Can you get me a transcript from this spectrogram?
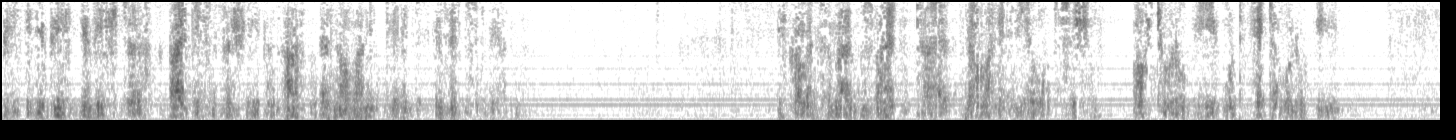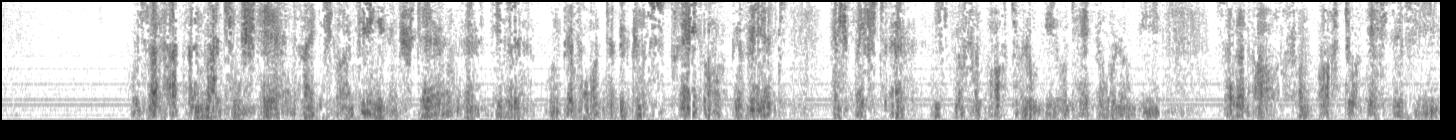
wie die Gewichte bei diesen verschiedenen Arten der Normalität gesetzt werden. Ich komme zu meinem zweiten Teil, Normalisierung zwischen Orthologie und Heterologie. Husserl hat an manchen Stellen, eigentlich nur an wenigen Stellen, äh, diese ungewohnte Begriffsprägung gewählt. Er spricht äh, nicht nur von Orthologie und Heterologie, sondern auch von Orthoästhesie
